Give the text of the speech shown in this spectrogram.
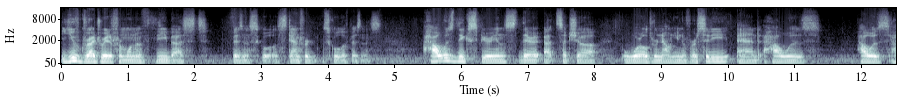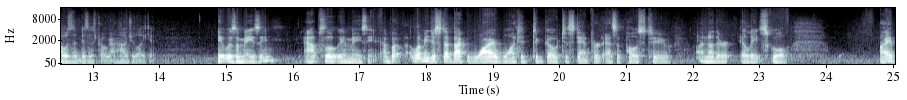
you've graduated from one of the best business schools, Stanford School of Business. How was the experience there at such a world-renowned university, and how was how was how was the business program? How did you like it? It was amazing, absolutely amazing. Uh, But let me just step back why I wanted to go to Stanford as opposed to another elite school. I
